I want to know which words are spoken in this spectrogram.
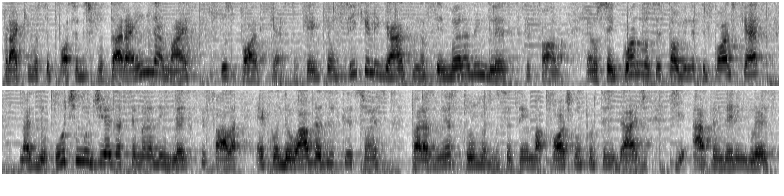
para que você possa desfrutar ainda mais dos podcasts, ok? Então fiquem ligados na semana do inglês que se fala. Eu não sei quando você está ouvindo esse podcast, mas no último dia da semana do inglês que se fala é quando eu abro as inscrições para as minhas turmas. Você tem uma ótima oportunidade de aprender inglês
